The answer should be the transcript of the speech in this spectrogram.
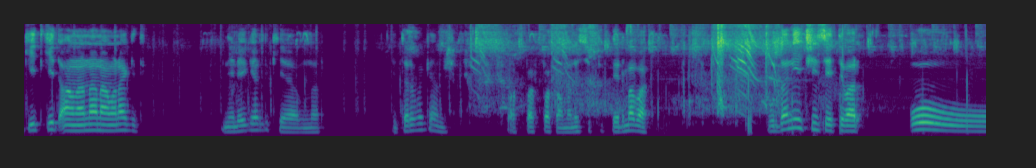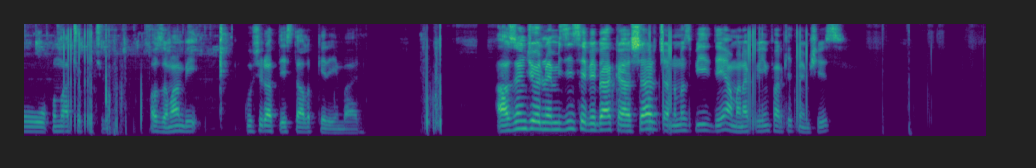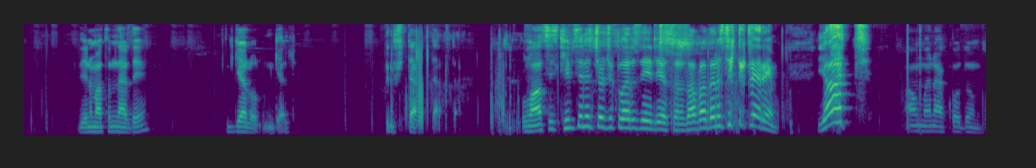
git git ananın amına git. Nereye geldik ya bunlar? Bir tarafa gelmiş. Bak bak bak amına siktiklerime bak. Burada niye Çin seti var? Oo, bunlar çok kaçıyor. O zaman bir gusül abdesti alıp geleyim bari. Az önce ölmemizin sebebi arkadaşlar canımız birdi aman koyayım fark etmemişiz. Benim atım nerede? Gel oğlum gel. Üç tap tap tap. Ulan siz kimsiniz çocukları zehirliyorsunuz? Avradını siktiklerim. Yat! Amına kodum.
